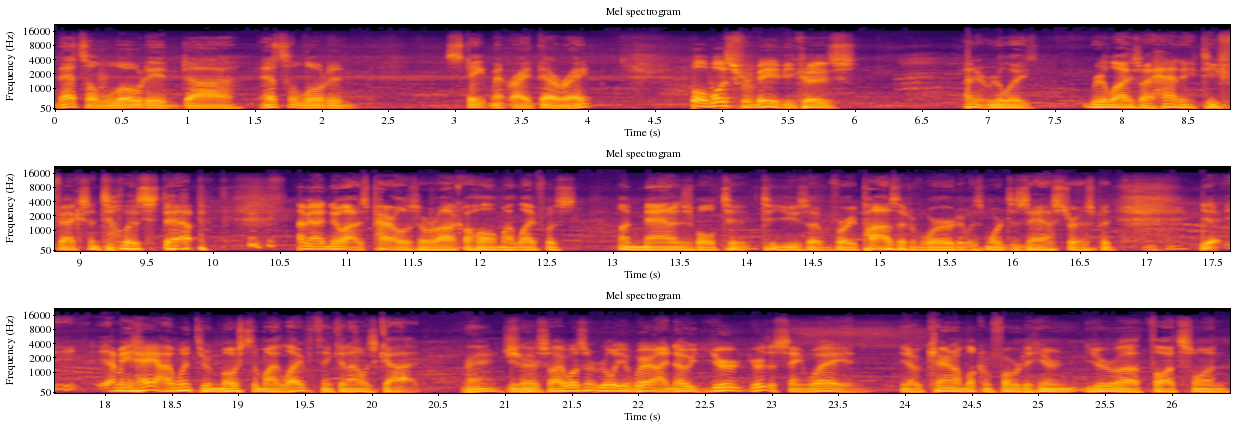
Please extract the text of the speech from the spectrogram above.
that's a loaded uh, that's a loaded statement right there, right? Well, it was for me because I didn't really realize I had any defects until this step. I mean, I knew I was paralyzed or alcohol. My life was unmanageable, to, to use a very positive word. It was more disastrous. But yeah, I mean, hey, I went through most of my life thinking I was God. Right. You know, so I wasn't really aware. I know you're you're the same way, and you know, Karen, I'm looking forward to hearing your uh, thoughts on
